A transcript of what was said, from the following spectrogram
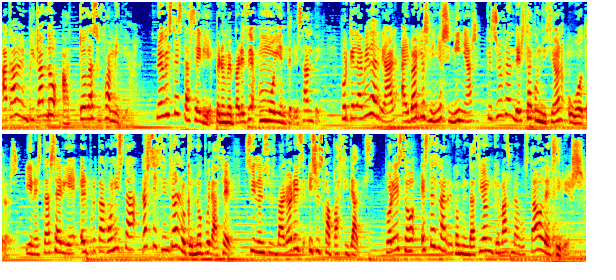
acaba implicando a toda su familia. No he visto esta serie, pero me parece muy interesante, porque en la vida real hay varios niños y niñas que sufren de esta condición u otras, y en esta serie el protagonista no se centra en lo que no puede hacer, sino en sus valores y sus capacidades. Por eso, esta es la recomendación que más me ha gustado deciros.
